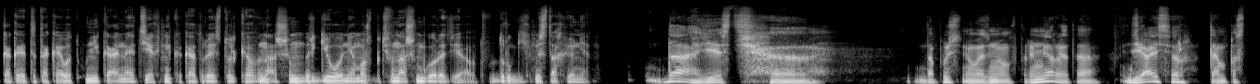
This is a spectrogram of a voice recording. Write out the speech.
какая-то такая вот уникальная техника, которая есть только в нашем регионе, а может быть, в нашем городе, а вот в других местах ее нет? Да, есть. Э, допустим, возьмем в пример, это Диайсер Tempest.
